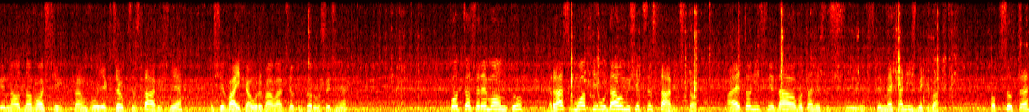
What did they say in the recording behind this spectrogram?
na od nowości tam wujek chciał przestawić, nie? To się wajcha urwała, jak chciał tylko ruszyć, nie? Podczas remontu raz młotkiem udało mi się przestawić to. Ale to nic nie dało, bo tam jest coś y, w tym mechanizmie chyba popsute.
